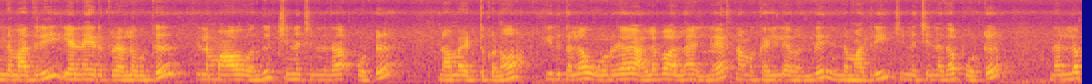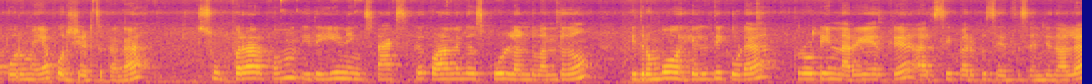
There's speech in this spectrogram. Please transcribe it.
இந்த மாதிரி எண்ணெய் இருக்கிற அளவுக்கு இதில் மாவு வந்து சின்ன சின்னதாக போட்டு நம்ம எடுத்துக்கணும். இதுக்கெல்லாம் ஒரே அளவாலாம் இல்லை. நம்ம கையில் வந்து இந்த மாதிரி சின்ன சின்னதாக போட்டு நல்லா பொறுமையாக பொறிச்சு எடுத்துக்கோங்க. சூப்பராக இருக்கும். இது ஈவினிங் ஸ்நாக்ஸுக்கு குழந்தைங்க ஸ்கூல்லேருந்து வந்ததும் இது ரொம்ப ஹெல்தி கூட. ப்ரோட்டீன் நிறைய இருக்குது அரிசி பருப்பு சேர்த்து செஞ்சதால்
